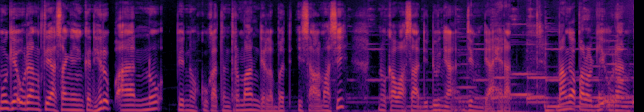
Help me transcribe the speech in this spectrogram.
mugia urang tiasa ngingken hirup anu pinuh ku katentreman di lebet Isa Almasih nu kawasa di dunia jeung di akhirat. Mangga parogi urang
